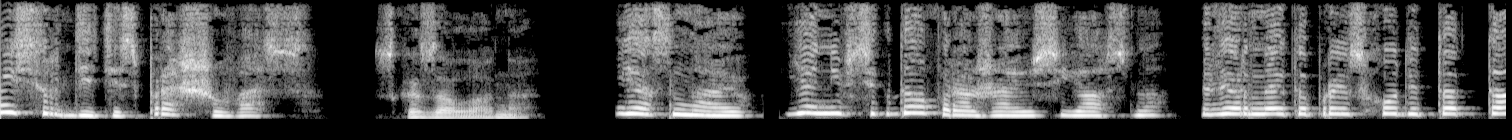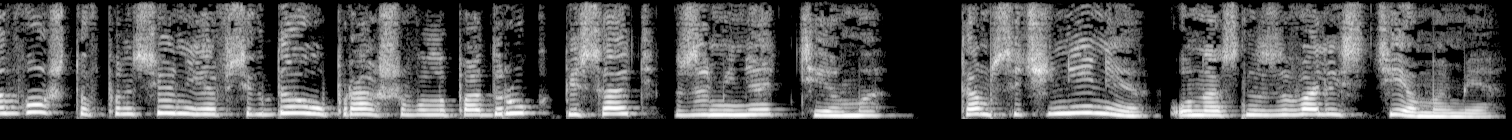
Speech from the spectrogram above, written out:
«Не сердитесь, прошу вас», — сказала она. «Я знаю, я не всегда выражаюсь ясно. Верно, это происходит от того, что в пансионе я всегда упрашивала подруг писать за меня темы. Там сочинения у нас назывались темами.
